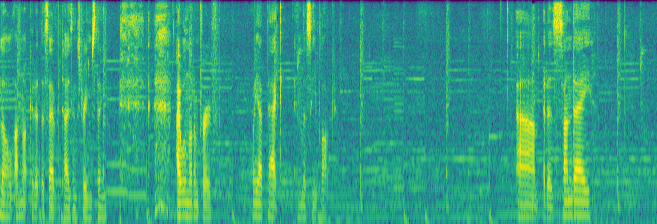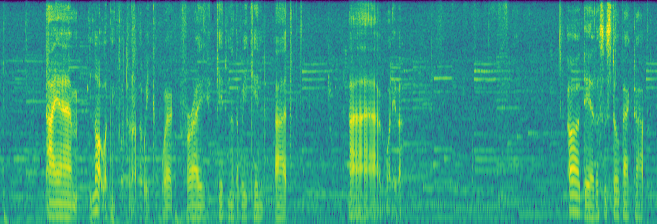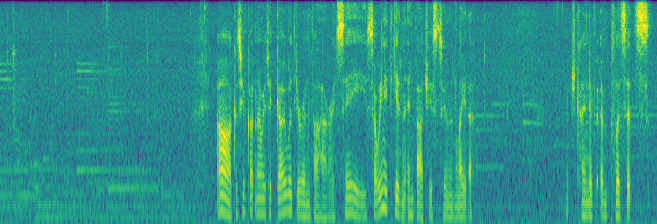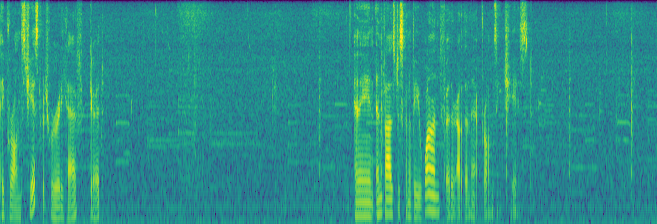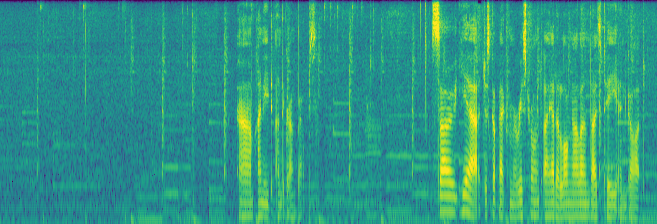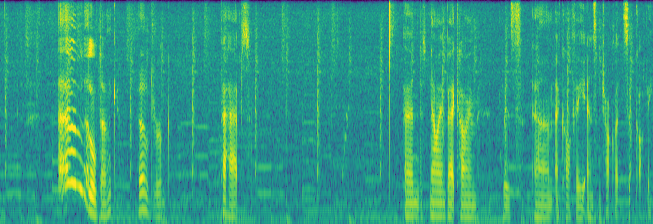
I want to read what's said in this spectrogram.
Lol, I'm not good at this advertising streams thing. I will not improve. We are back in the SeaBlock. Um, it is Sunday. I am not looking forward to another week of work before I get another weekend, but uh, whatever. Oh dear, this is still backed up. Ah, because you've got nowhere to go with your Invar, I see. So we need to get an Invar chest sooner than later. Which kind of implicits a bronze chest, which we already have. Good. And then Invar's just going to be one further out than that bronzy chest. Um, I need underground bulbs. So yeah, just got back from a restaurant. I had a Long Island iced tea and got a little dunk, a little drunk, perhaps. And now I'm back home with um, a coffee and some chocolate sip coffee.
